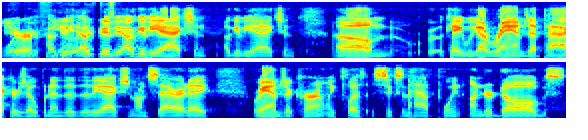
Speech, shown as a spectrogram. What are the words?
sure. I'll give, I'll give you I'll give you action. I'll give you action. Um, okay, we got Rams at Packers opening the, the, the action on Saturday. Rams are currently plus six and a half point underdogs.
